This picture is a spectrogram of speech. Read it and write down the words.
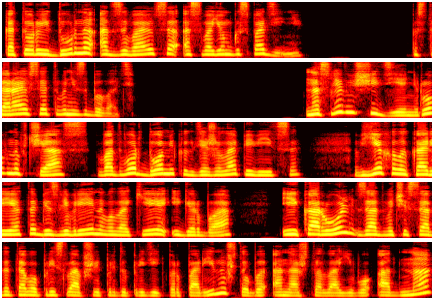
которые дурно отзываются о своем господине. Постараюсь этого не забывать. На следующий день, ровно в час, во двор домика, где жила певица, въехала карета без ливрейного лакея и герба, и король, за два часа до того приславший предупредить Парпарину, чтобы она ждала его одна,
